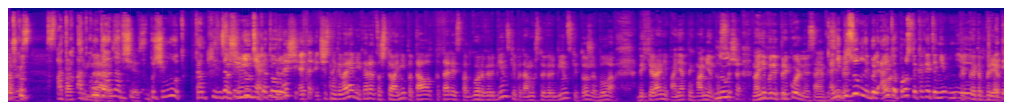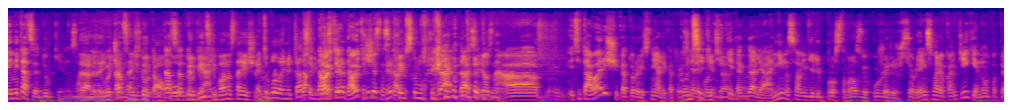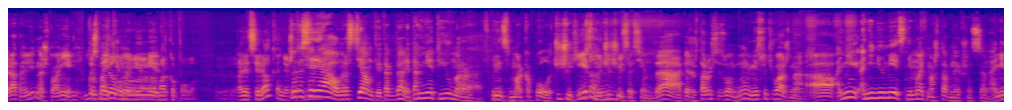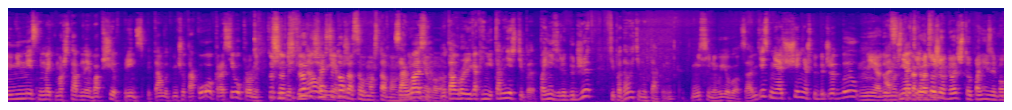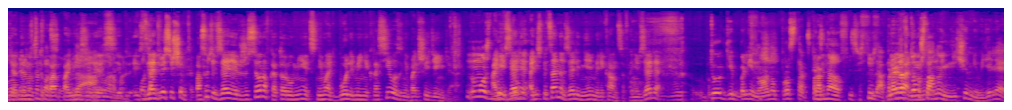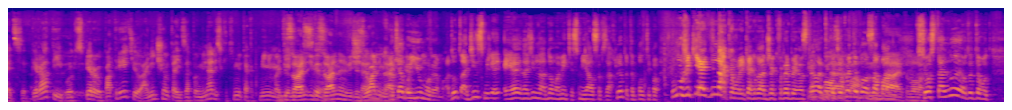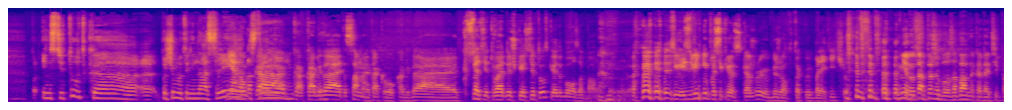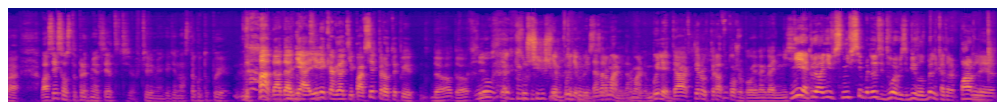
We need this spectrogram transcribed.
От- откуда да, она честно. Почему там какие-то Слушай, не, люди, не, которые... знаешь, это, честно говоря, мне кажется, что они пытал- пытались под горы Вербинский, потому что в Вербинске тоже было до хера непонятных моментов. Ну, совершенно- но они были прикольные сами по Они себе. безумные были, а Вот. это просто какая-то не... не- Какой-то бред. Это имитация дурки, на самом Да, деле. да, Вот имитация, они могу сказать. дурка. А Имитация у дурки, они- была настоящая Это дурка. была имитация, Да, давайте, перед- давайте перед- честно перед скажем. Да, да, серьезно. А эти товарищи, которые сняли, которые сняли Контики, да, и так да. далее, они на самом деле просто в разы хуже режиссеры. Я не смотрел Контики, но по пиратам видно, что они Ты крупное смотрел кино не э, умеют. Марко Поло? А это сериал, конечно. Ну это сериал, он растянутый и так далее. Там нет юмора, в принципе, Марко Поло. Чуть-чуть Ну есть, да, но ну. чуть-чуть совсем. Да, опять же, второй сезон, ну, не суть важно. А они, они не умеют снимать масштабные экшн-сцены. Они не умеют снимать масштабные вообще, в принципе. Там вот ничего такого красивого, кроме Слушай, ну в четвертой части тоже особо масштабного Согласен, не было. но там вроде как не, там есть типа понизили бюджет, типа давайте мы так, ну, не сильно выебываться. А здесь у меня ощущение, что бюджет был. Не, я думаю, что снять как его раз... Тоже говорят, что понизили, Я по-моему, думаю, минус на что 20. по- понизили... Да, ну, взяли- 200 с чем-то. По сути, взяли режиссеров, которые умеют снимать более-менее красиво за небольшие деньги. Ну, может Они быть. взяли, но они специально взяли не американцев, они взяли... В итоге, блин, ну оно просто... про- Скандинавов, извините. Да, проблема да, в том, ну- что оно ничем не выделяется. Пираты, вот с первой по третью, они чем-то запоминались какими-то, как минимум, Визуаль- визуальными вещами, Визуальными да. Хотя бы юмором. А тут один сме- я один на одном моменте смеялся в захлеб. Это был типа, вы мужики одинаковые, когда Джек Воробей сказал. Это Это, было типа, это было забавно. забавно. Ну да, это было. Все остальное, вот это вот институтка, э, почему-то не на осле, Не, ну, астроном. ка- когда это самое, как его, когда... Кстати, твоя дочка институтка, это было забавно. Извини, по секрету скажу, и убежал. Ты такой, блядь, и чё? Не, ну там тоже было забавно, когда типа у вас есть острый предмет, все это в тюрьме, где нас такой тупые. Да, да, да, не, или когда, типа, а все пираты тупые. Да, да, все. Ну, все. э, слушай, чересчур Не, были, были, да, нормально, нормально. Были, да, в первых пиратах тоже было иногда не Не, я говорю, они не все были, эти двое билов были, которые парли.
